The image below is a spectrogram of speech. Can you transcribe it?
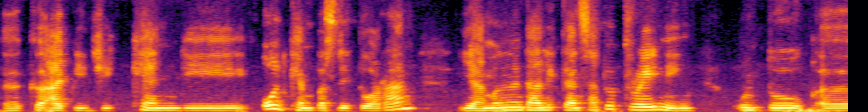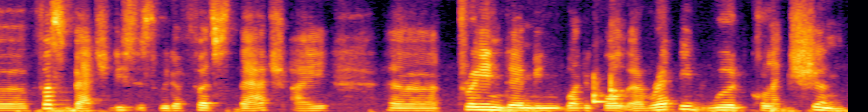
uh, ke IPG Ken di Old Campus di Tuaran ya mengendalikan satu training untuk uh, first batch. This is with the first batch. I uh, train them in what we call a rapid word collection.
